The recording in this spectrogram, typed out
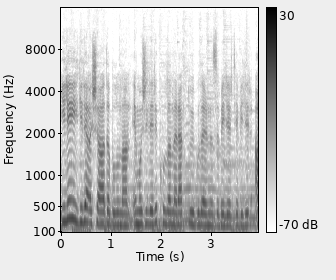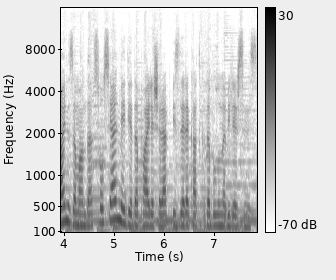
ile ilgili aşağıda bulunan emojileri kullanarak duygularınızı belirtebilir, aynı zamanda sosyal medyada paylaşarak bizlere katkıda bulunabilirsiniz.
